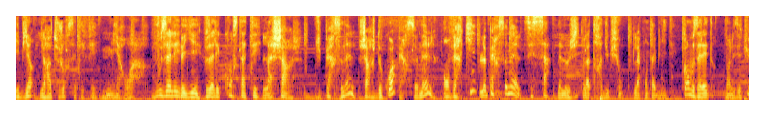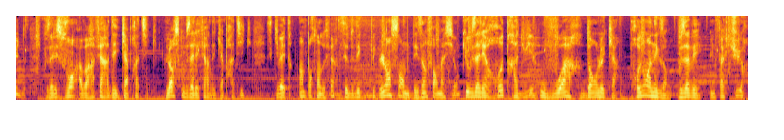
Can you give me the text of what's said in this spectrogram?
Eh bien, il y aura toujours cet effet miroir. Vous allez payer, vous allez constater la charge personnel. Charge de quoi? Personnel. Envers qui? Le personnel. C'est ça la logique de la traduction de la comptabilité. Quand vous allez être dans les études, vous allez souvent avoir affaire à des cas pratiques. Lorsque vous allez faire des cas pratiques, ce qui va être important de faire, c'est de découper l'ensemble des informations que vous allez retraduire ou voir dans le cas. Prenons un exemple. Vous avez une facture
